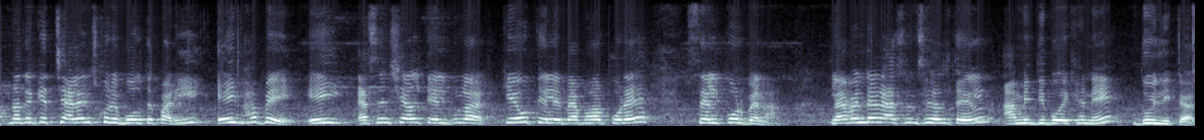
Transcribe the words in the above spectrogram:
আপনাদেরকে চ্যালেঞ্জ করে বলতে পারি, এইভাবে এই এসেন্সিয়াল তেলগুলো কেউ তেলে ব্যবহার করে সেল করবে না। ল্যাভেন্ডার এসেন্সিয়াল তেল আমি দিব এখানে দুই লিটার।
